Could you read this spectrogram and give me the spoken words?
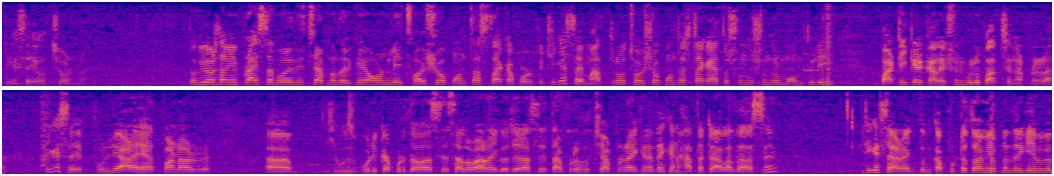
ঠিক আছে? এ হচ্ছে ওড়না। তো ভিউয়ার্স আমি প্রাইসটা বলে দিচ্ছি আপনাদেরকে। অনলি ছয়শো পঞ্চাশ টাকা পড়বে, ঠিক আছে? মাত্র ছয়শো পঞ্চাশ টাকা। এত সুন্দর সুন্দর মমতুলি বাটিকের কালেকশনগুলো পাচ্ছেন আপনারা, ঠিক আছে? ফুললি আড়াই হাত পানার হিউজ বডি কাপড় দেওয়া আছে, সালোয়ার আড়াই গজের আছে। তারপরে হচ্ছে আপনারা এখানে দেখেন, হাতাটা আলাদা আছে। ঠিক আছে আর একদম কাপড়টা তো আমি আপনাদেরকে এভাবে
